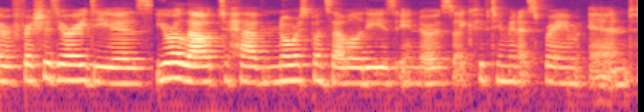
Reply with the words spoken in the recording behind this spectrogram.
It refreshes your ideas. You're allowed to have no responsibilities in those like 15 minutes frame and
